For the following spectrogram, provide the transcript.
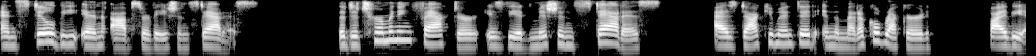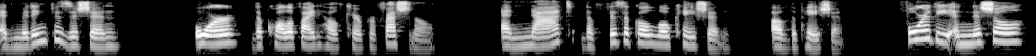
and still be in observation status. The determining factor is the admission status as documented in the medical record by the admitting physician or the qualified healthcare professional, and not the physical location of the patient. For the initial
